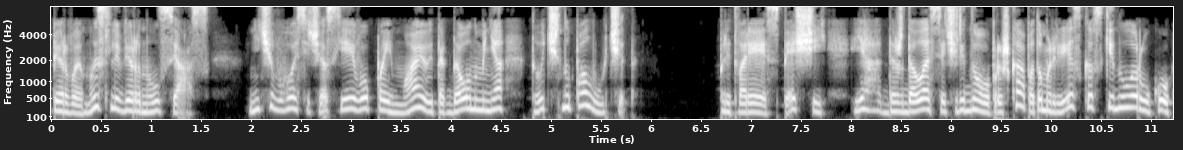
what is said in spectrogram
Первая мысль вернулся Ас. Ничего, сейчас я его поймаю, и тогда он у меня точно получит. Притворяясь спящей, я дождалась очередного прыжка, а потом резко вскинула руку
